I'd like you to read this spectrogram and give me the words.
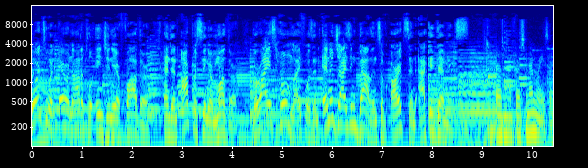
Born to an aeronautical engineer father and an opera singer mother, Mariah's home life was an energizing balance of arts and academics. Those were my first memories of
